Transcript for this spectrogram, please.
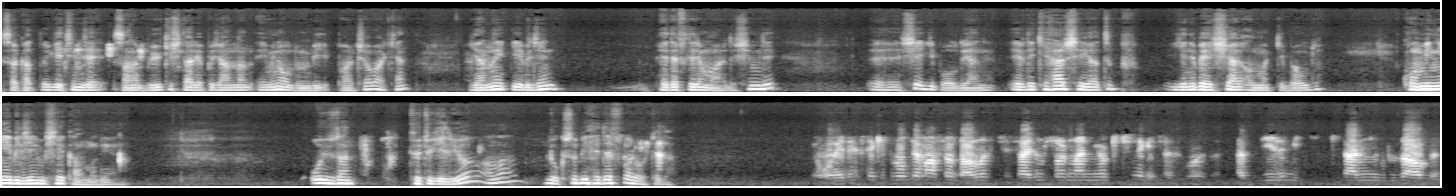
sakatlığı geçince sana büyük işler yapacağından emin olduğum bir parça varken yanına ekleyebileceğin hedeflerim vardı. Şimdi e, şey gibi oldu yani evdeki her şeyi atıp yeni bir eşya almak gibi oldu. Kombinleyebileceğim bir şey kalmadı yani. O yüzden kötü geliyor ama Yoksa bir hedef var ortada. O hedefteki problem aslında Dallas için saydığım sorunlar New York için de geçerli bu arada. Hadi diyelim iki, iki tane yıldızı aldın.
